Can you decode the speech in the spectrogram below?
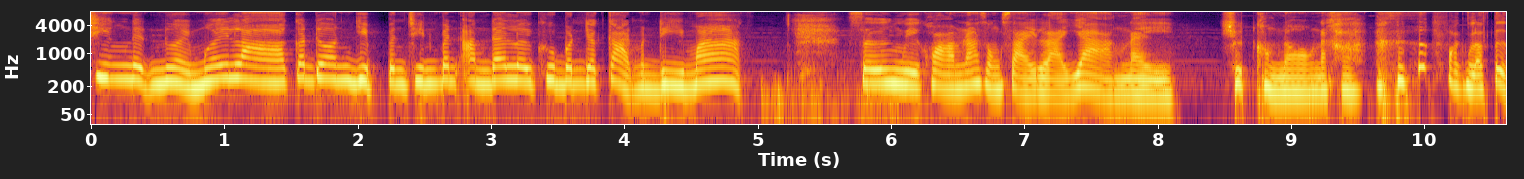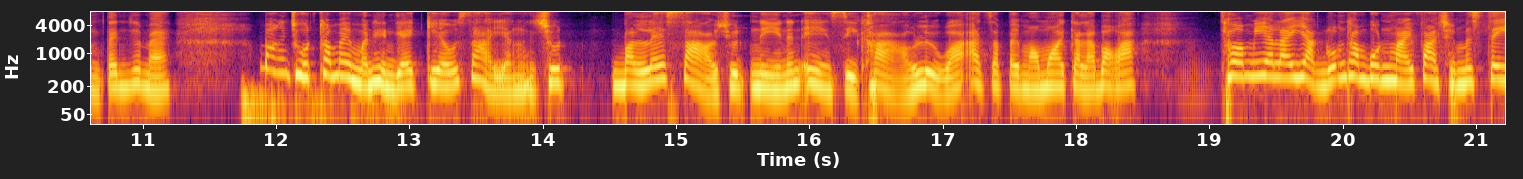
ชิงเหน็ดเหนื่อยเมื่อยล้าก็เดินหยิบเป็นชิ้นเป็นอันได้เลย คือบรรยากาศมันดีมาก ซึ่งมีความน่าสงสัยหลายอย่างในชุดของน้องนะคะ ฟังแล้วตื่นเต้นใช่ไหมบางชุดทำไมเหมือนเห็นยายเกี้ยวใส่อย่างชุดบัลเล่ต์สาวชุดนี้นั่นเองสีขาวหรือว่าอาจจะไปมามอยกันแล้วบอกว่า เธอมีอะไรอยากร่วมทำบุญไหมฝากฉันมาสิ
